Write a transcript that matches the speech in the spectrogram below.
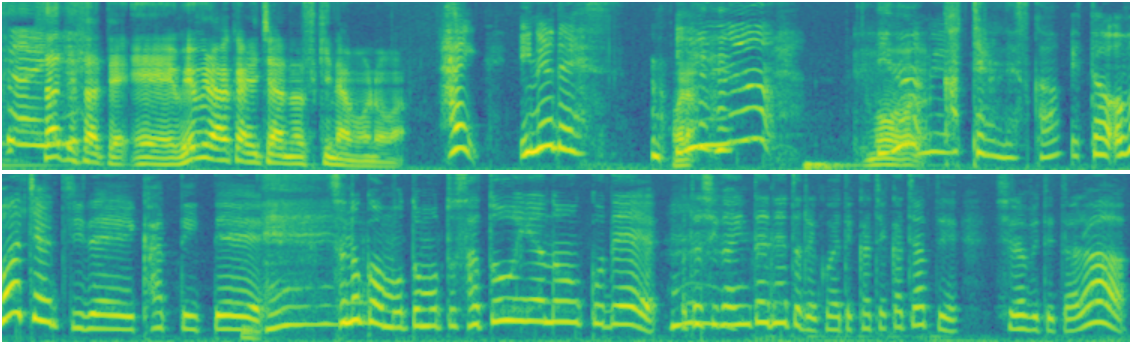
さい。さてさて、えー、上村あかりちゃんの好きなものは？はい犬です。ほら。もう飼ってるんですか？えっとおばあちゃん家で飼っていてへその子はもともと里親の子で、私がインターネットでこうやってカチャカチャって調べてたら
